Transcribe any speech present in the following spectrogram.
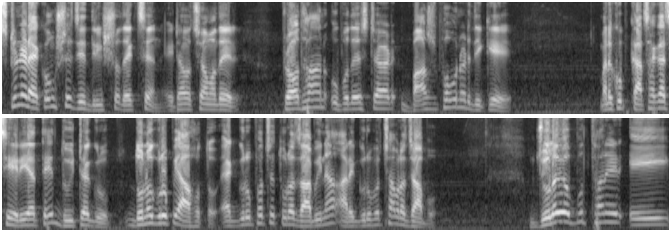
স্ক্রিনের এক অংশে যে দৃশ্য দেখছেন, এটা হচ্ছে আমাদের প্রধান উপদেষ্টার বাসভবনের দিকে মানে খুব কাছাকাছি এরিয়াতে দুইটা গ্রুপ। দোনো গ্রুপে আহত। এক গ্রুপ হচ্ছে তোরা যাবি না, আরেক গ্রুপ হচ্ছে আমরা যাব। জুলাই অভ্যুত্থানের এই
